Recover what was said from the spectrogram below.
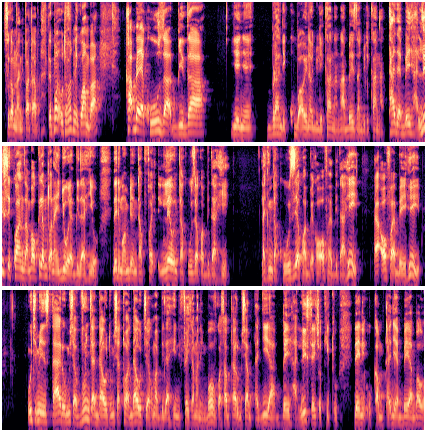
Sio kama mnanipata hapa. The point utofauti ni kwamba kabla ya kuuza bidhaa yenye brandi kubwa au inayojulikana na bei zinajulikana taja bei halisi kwanza ambao kila mtu anaijua ya bidhaa hiyo. Then mwambie nitakufa, leo nitakuuza kwa bidhaa hii lakini nitakuuzia kwa, kwa ofa ya bidhaa hii ofa ya bei hii which means tayari umeshavunja doubt umeshatoa doubt ya kwamba bidhaa hii ni fake ama ni mbovu kwa sababu tayari umeshamtajia bei halisi ya hicho kitu then ukamtajia bei ambayo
